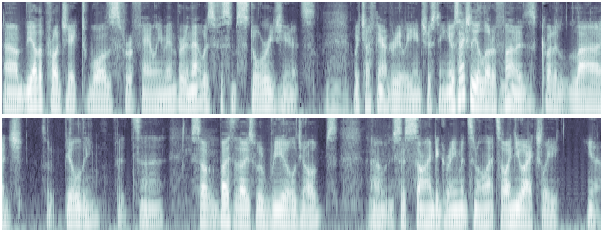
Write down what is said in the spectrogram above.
um, the other project was for a family member, and that was for some storage units, mm. which I found really interesting. It was actually a lot of fun. Mm. It was quite a large sort of building, but. Uh, so both of those were real jobs, um, so signed agreements and all that. So I knew I actually you know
